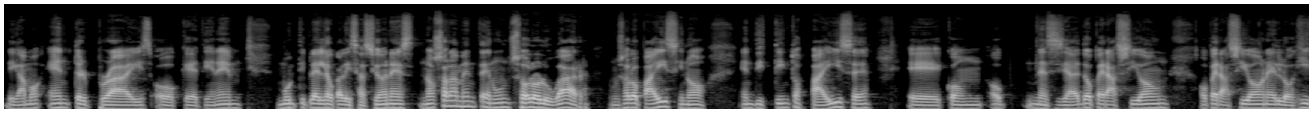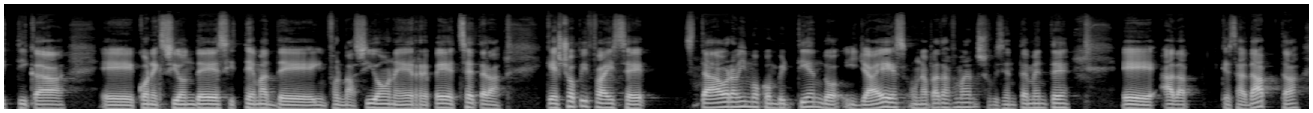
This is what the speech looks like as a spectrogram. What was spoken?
Digamos, enterprise o que tiene múltiples localizaciones, no solamente en un solo lugar, en un solo país, sino en distintos países eh, con necesidades de operación, operaciones, logística, eh, conexión de sistemas de información, ERP, etcétera, que Shopify se está ahora mismo convirtiendo y ya es una plataforma suficientemente eh, que se adapta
